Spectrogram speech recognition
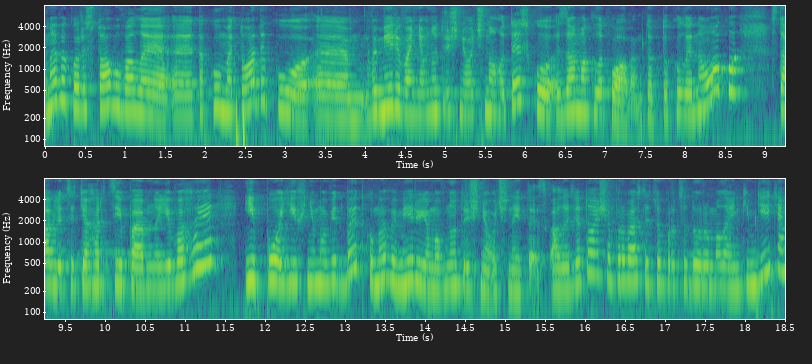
Ми використовували е, таку методику е, вимірювання внутрішньоочного тиску за маклаковим. Тобто, коли на око ставляться тягарці певної ваги, і по їхньому відбитку ми вимірюємо внутрішньоочний тиск. Але для того, щоб провести цю процедуру маленьким дітям,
